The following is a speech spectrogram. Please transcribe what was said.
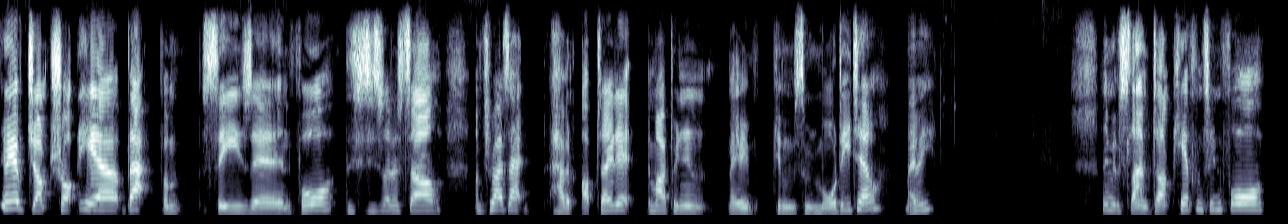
Then we have Jump Shot here, back from season four. This is sort of style. I'm surprised I haven't updated it. In my opinion, maybe give him some more detail, maybe. Then we have Slam Dunk here from season four.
